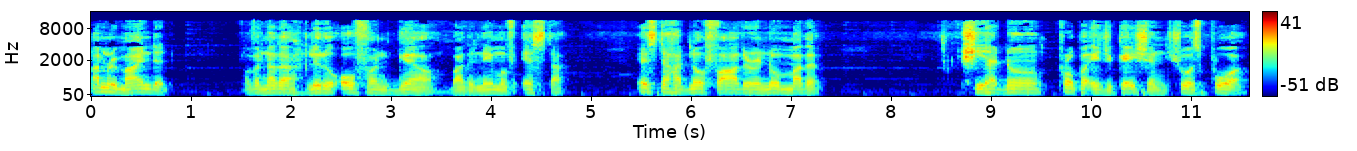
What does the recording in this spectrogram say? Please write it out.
I'm reminded of another little orphan girl by the name of Esther. Esther had no father and no mother. She had no proper education. She was poor.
